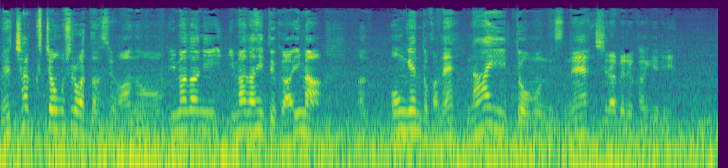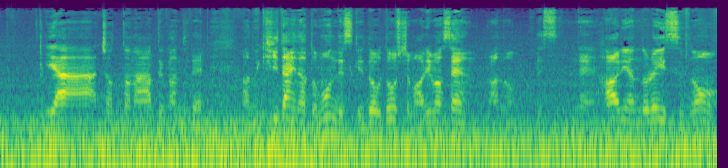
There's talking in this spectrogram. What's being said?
めちゃくちゃ面白かったんですよ。あの未だに未だにっていうか今音源とかねないと思うんですね。調べる限り。いやーちょっとなーって感じであの聞きたいなと思うんですけどどうしてもありません。あのですねハーリーレイスの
